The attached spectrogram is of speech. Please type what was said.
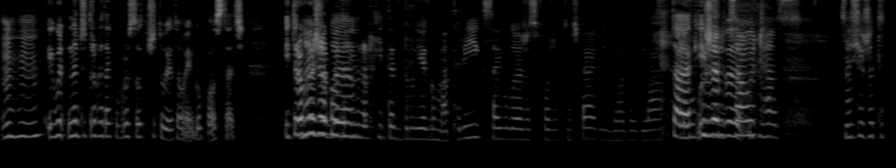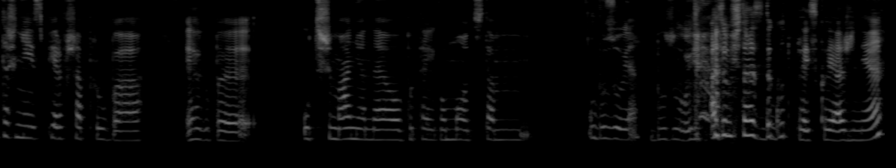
Mhm. Jakby, znaczy trochę tak po prostu odczytuję tą jego postać. I Trochę, no, żeby... jako ten architekt drugiego Matrixa i w ogóle, że stworzył ten świat, jakieś bla bla bla. Tak, ogóle, i żeby... Że cały czas. W sensie, że to też nie jest pierwsza próba jakby utrzymania Neo, bo ta jego moc tam Buzuje. buzuje. A to mi się teraz The Good Place kojarzy, nie?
